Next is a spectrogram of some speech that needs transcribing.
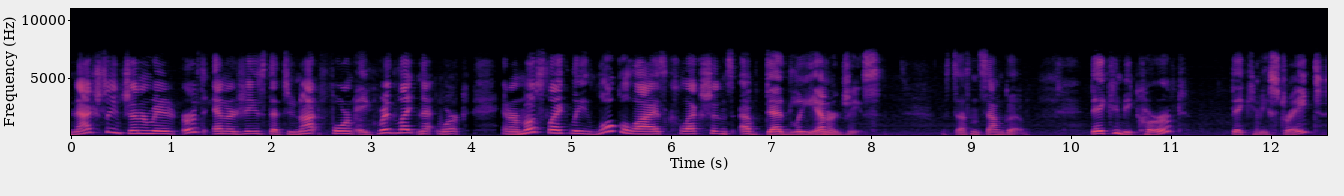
naturally generated earth energies that do not form a grid-like network and are most likely localized collections of deadly energies. This doesn't sound good. They can be curved, they can be straight.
